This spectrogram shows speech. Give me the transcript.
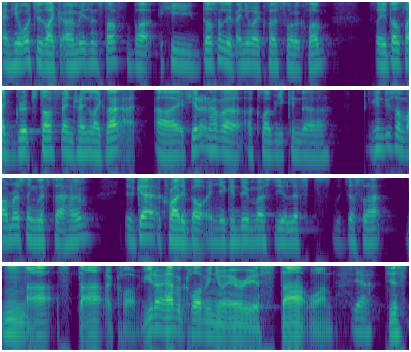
and he watches like Hermes and stuff, but he doesn't live anywhere close to a club, so he does like grip stuff and training like that. Uh, if you don't have a, a club, you can uh, you can do some arm wrestling lifts at home. Just get a karate belt, and you can do most of your lifts with just that. Start start a club. If you don't have a club in your area, start one. Yeah. Just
